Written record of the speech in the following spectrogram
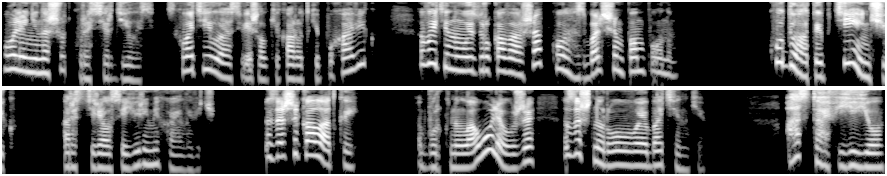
Оля не на шутку рассердилась, схватила с вешалки короткий пуховик, вытянула из рукава шапку с большим помпоном. «Куда ты, птенчик?» — растерялся Юрий Михайлович. «За шоколадкой», — буркнула Оля, уже зашнуровывая ботинки. «Оставь ее,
